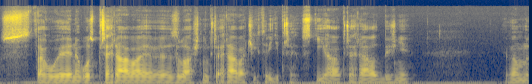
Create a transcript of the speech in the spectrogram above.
stahuje nebo zpřehrává je ve zvláštním přehrávači, který pře, stíhá přehrávat běžně. Já vám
